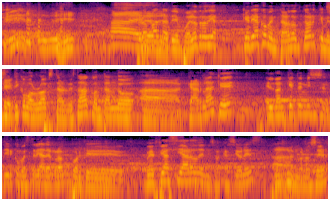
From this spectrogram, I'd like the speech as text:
Sí. Sí. Ay, Pero falta tiempo. El otro día quería comentar, doctor, que me Sí. sentí como rockstar. Le estaba contando a Carla que el banquete me hizo sentir como estrella de rock porque me fui a Seattle de mis vacaciones a conocer.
